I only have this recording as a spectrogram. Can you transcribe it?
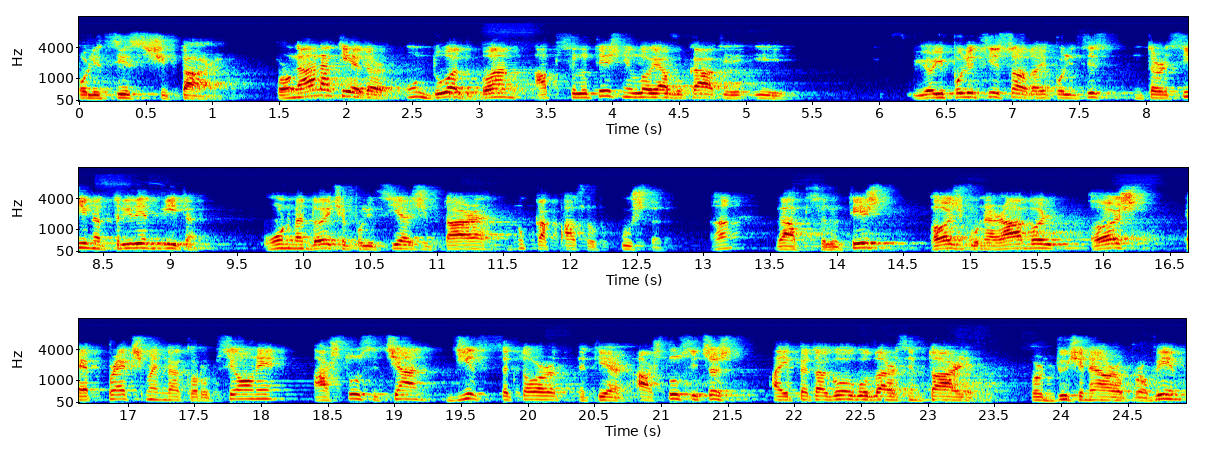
policisë shqiptare. Por nga ana tjetër, unë dua të bëhem absolutisht një lloj avokati i jo i policisë sot, po i policisë në tërësi në 30 vite. Unë mendoj që policia shqiptare nuk ka pasur kushtet ë dhe absolutisht është vulnerabël është e prekshme nga korrupsioni ashtu siç janë gjithë sektorët e tjerë ashtu siç është ai pedagogu dhe arsimtari për dyqind euro provim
